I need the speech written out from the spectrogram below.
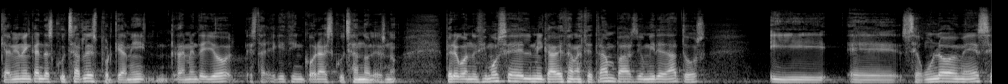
que a mí me encanta escucharles porque a mí realmente yo estaría aquí cinco horas escuchándoles, ¿no? Pero cuando hicimos el Mi cabeza me hace trampas, yo mire datos y eh, según la OMS,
